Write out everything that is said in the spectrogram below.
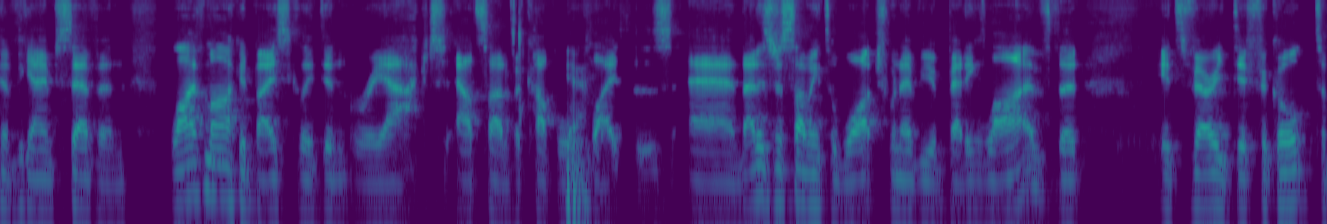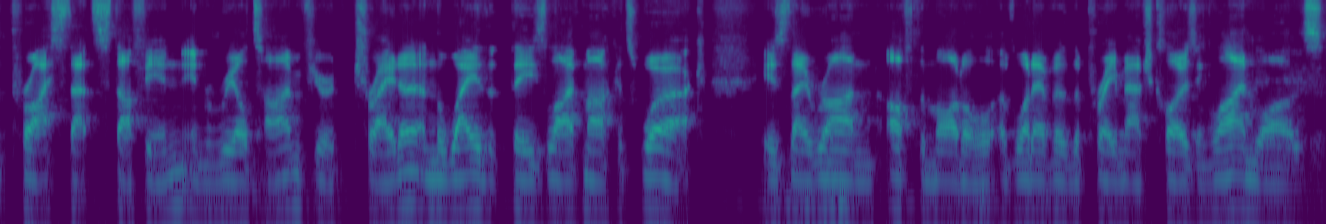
of game seven, live market basically didn't react outside of a couple yeah. of places. And that is just something to watch whenever you're betting live that it's very difficult to price that stuff in in real time if you're a trader. And the way that these live markets work is they run off the model of whatever the pre match closing line was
